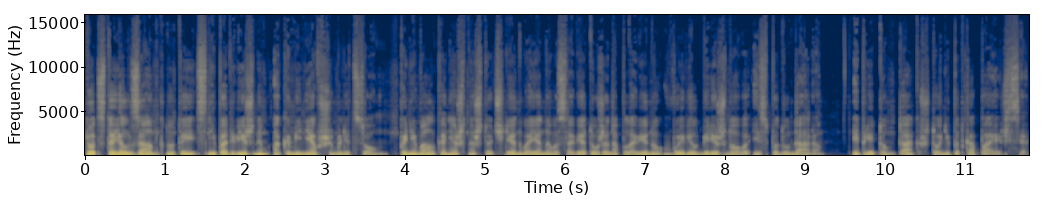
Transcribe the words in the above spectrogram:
Тот стоял замкнутый, с неподвижным, окаменевшим лицом. Понимал, конечно, что член военного совета уже наполовину вывел Бережного из-под удара, и притом так, что не подкопаешься.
